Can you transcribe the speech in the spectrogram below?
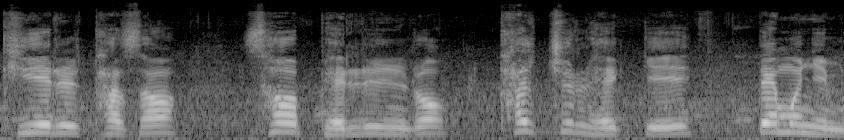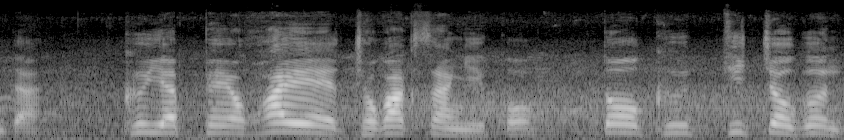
기회를 타서 서베를린으로 탈출을 했기 때문입니다. 그 옆에 화해 조각상이 있고 또 그 뒤쪽은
